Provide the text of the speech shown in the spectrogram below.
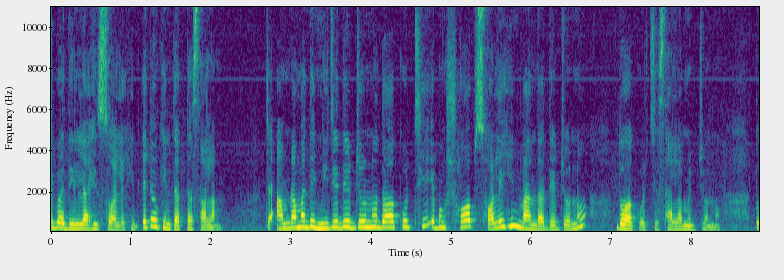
ইবাদিল্লাহি সলেহীন। এটাও কিন্তু একটা সালাম, যে আমরা আমাদের নিজেদের জন্য দোয়া করছি এবং সব সলেহীন বান্দাদের জন্য দোয়া করছি সালামের জন্য। তো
